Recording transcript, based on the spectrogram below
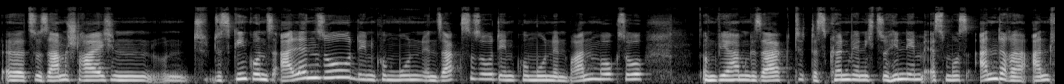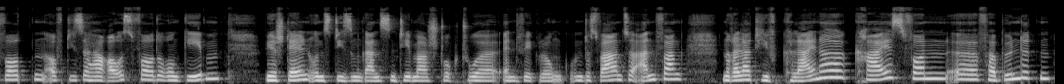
äh, zusammenstreichen. Und das ging uns allen so, den Kommunen in Sachsen so, den Kommunen in Brandenburg so. Und wir haben gesagt, das können wir nicht so hinnehmen. Es muss andere Antworten auf diese Herausforderung geben. Wir stellen uns diesem ganzen Thema Strukturentwicklung. Und das war zu Anfang ein relativ kleiner Kreis von äh, Verbündeten.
